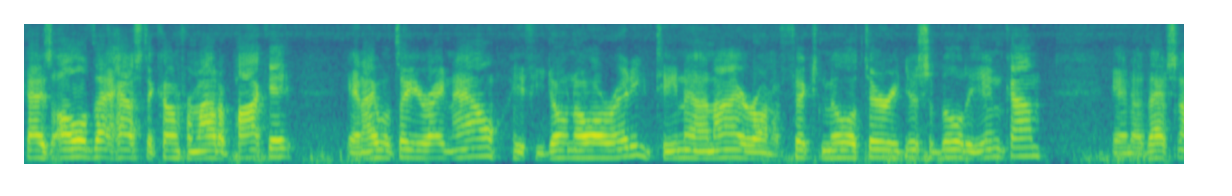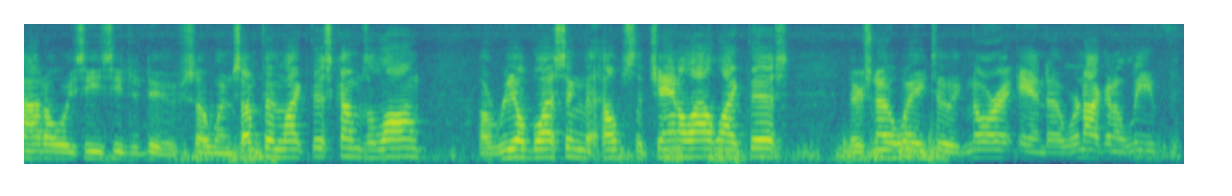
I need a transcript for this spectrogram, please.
guys, all of that has to come from out of pocket. And I will tell you right now, if you don't know already, Tina and I are on a fixed military disability income, and uh, that's not always easy to do. So when something like this comes along, a real blessing that helps the channel out like this, there's no way to ignore it, and uh, we're not going to leave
